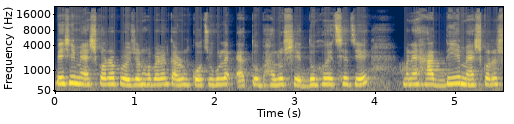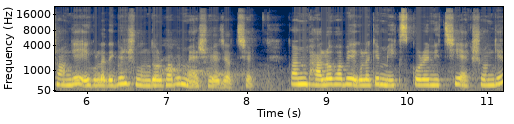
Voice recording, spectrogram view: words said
বেশি ম্যাশ করার প্রয়োজন হবে না, কারণ কচুগুলো এত ভালো সেদ্ধ হয়েছে যে মানে হাত দিয়ে ম্যাশ করার সঙ্গে এগুলো দেখবেন সুন্দরভাবে ম্যাশ হয়ে যাচ্ছে। তো আমি ভালোভাবে এগুলোকে মিক্স করে নিচ্ছি একসঙ্গে।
